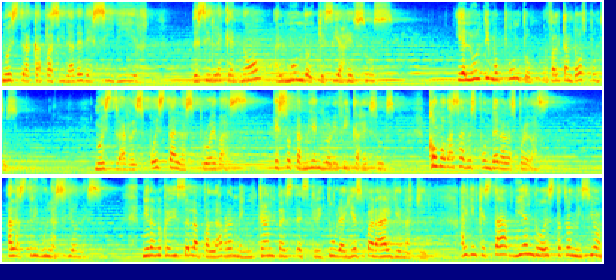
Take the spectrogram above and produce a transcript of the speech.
Nuestra capacidad de decidir decirle que no al mundo y que sí a Jesús. Y el último punto, me faltan dos puntos. Nuestra respuesta a las pruebas, eso también glorifica a Jesús. ¿Cómo vas a responder a las pruebas? A las tribulaciones. Mira lo que dice la palabra, me encanta esta escritura y es para alguien aquí. Alguien que está viendo esta transmisión.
